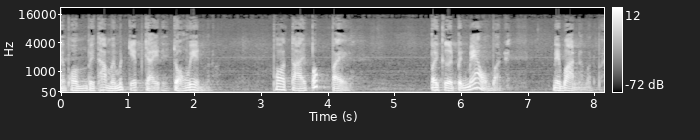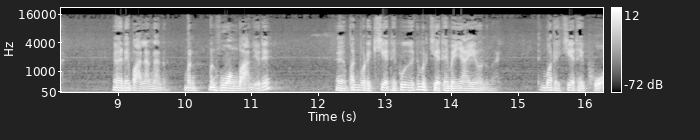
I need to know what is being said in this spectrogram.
อพอมันไปทำมันมันเจ็บใจเลยจองเว้นมันพ่อตายปุ๊บไป ไปเกิดเป็นแมวบ้าน ในบ้านนะมันไป เออ ในบ้านหลังนั้น มันมันห่วงบ้านอยู่เด้เออมันบริเครียดให้ผู้อื่นมันเครียดให้แม่ใหญ่หน่อยไปบริเครียดให้ผัว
